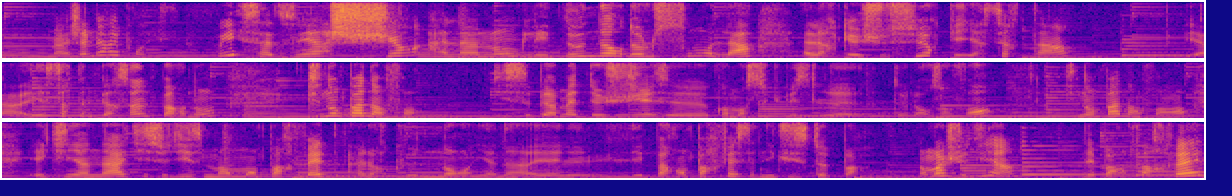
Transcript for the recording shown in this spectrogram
Il m'a jamais répondu. Oui, ça devient chiant à la longue, les donneurs de leçons là, alors que je suis sûre qu'il y a certains, il y a certaines personnes, pardon, qui n'ont pas d'enfants qui se permettent de juger euh, comment s'occuper de, leurs enfants, qui n'ont pas d'enfants, et qu'il y en a qui se disent maman parfaite, alors que non, il y en a, euh, les parents parfaits, ça n'existe pas. Alors moi je dis, hein, les parents parfaits,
